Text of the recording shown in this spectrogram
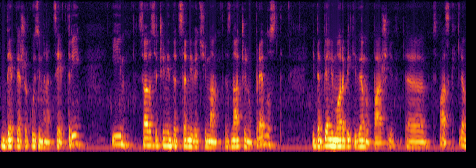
D pešak uzima na C3 i sada se čini da crni već ima značajnu prednost i da beli mora biti veoma pažljiv. E, Spaska igra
